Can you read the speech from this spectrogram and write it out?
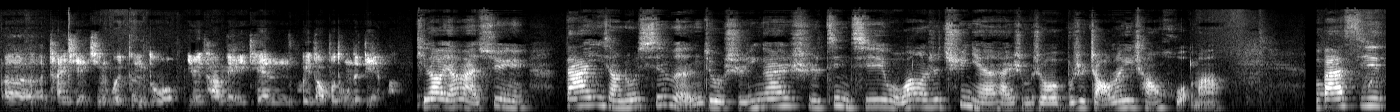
呃探险性会更多，因为它每天会到不同的点嘛。提到亚马逊，大家印象中新闻就是应该是近期我忘了是去年还是什么时候，不是着了一场火吗？巴西。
